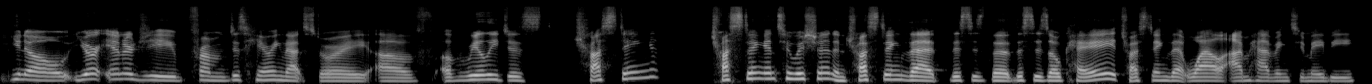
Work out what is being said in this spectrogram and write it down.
you know your energy from just hearing that story of of really just trusting trusting intuition and trusting that this is the this is okay trusting that while i'm having to maybe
